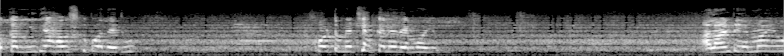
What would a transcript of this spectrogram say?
ఒక్క మీడియా హౌస్కు పోలేదు. కోర్టు మెట్లు ఎక్కలేదు ఎంఓయూ అలాంటి ఎంఓయూ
